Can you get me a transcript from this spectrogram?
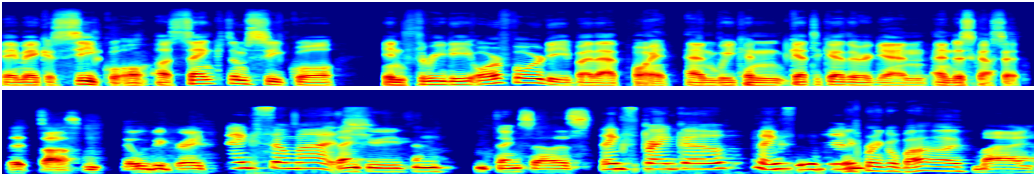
they make a sequel, a Sanctum sequel in 3D or 4D by that point, and we can get together again and discuss it. That's awesome. That would be great. Thanks so much. Thank you, Ethan. Thanks, Alice. Thanks, Branko. Thanks, Ethan. Thanks, Branko. Bye. Bye.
